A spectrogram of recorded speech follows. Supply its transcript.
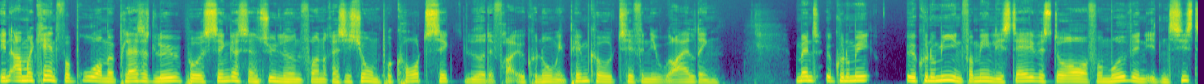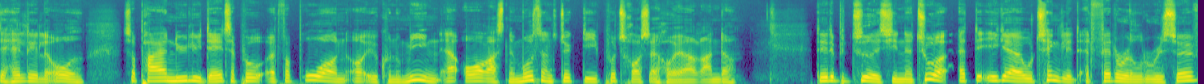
En amerikansk forbruger med plads at løbe på sænker sandsynligheden for en recession på kort sigt, lyder det fra økonomi Pimco Tiffany Wilding. Mens økonomi, økonomien formentlig stadig vil stå over for modvind i den sidste halvdel af året, så peger nylige data på, at forbrugeren og økonomien er overraskende modstandsdygtige på trods af højere renter. Dette betyder i sin natur, at det ikke er utænkeligt, at Federal Reserve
